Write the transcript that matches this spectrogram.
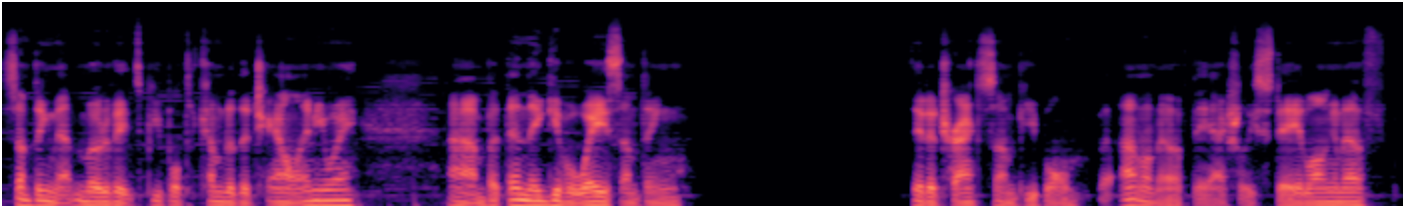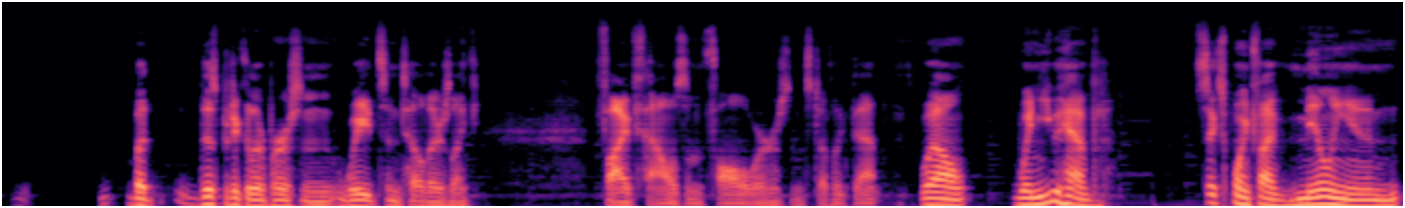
something that motivates people to come to the channel anyway. Um, but then they give away something it attracts some people, but I don't know if they actually stay long enough. But this particular person waits until there's like 5,000 followers and stuff like that. Well, when you have 6.5 million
